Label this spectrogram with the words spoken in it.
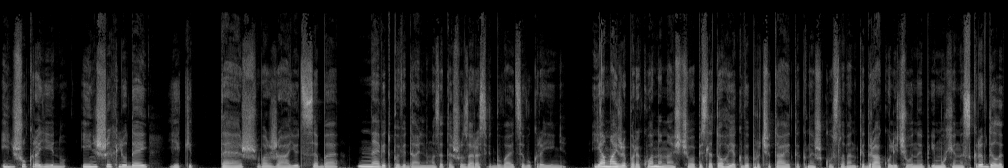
іншу країну, інших людей, які теж вважають себе невідповідальними за те, що зараз відбувається в Україні. Я майже переконана, що після того, як ви прочитаєте книжку Славенки Дракулі, чи вони б і мухи не скривдили,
